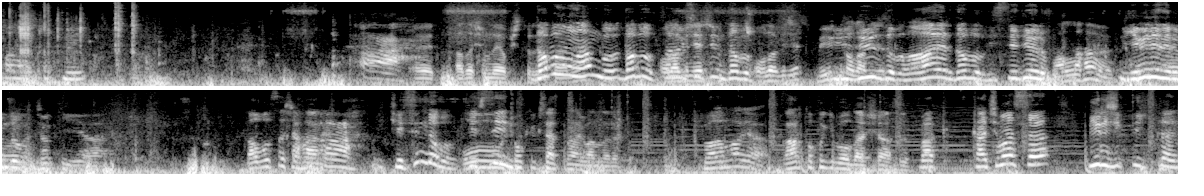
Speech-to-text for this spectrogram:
falan tutmayı. Ah. Evet, adaşım da yapıştırdı. Double mı lan bu? Double. Sana bir şey söyleyeyim double. Olabilir. Büyük de olabilir. yüz double. Hayır double. Hissediyorum. Vallahi mı? Yemin ederim Oo, double. Çok iyi ya. Double'sa şahane. Ah, kesin double. Oo, Kesin. çok yükseltti hayvanları. Şu an var ya, kar topu gibi oldu aşağısı. Bak kaçmazsa bir jikli iki tane.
